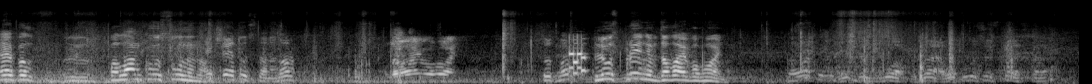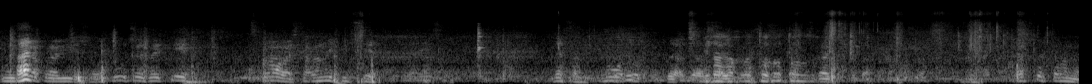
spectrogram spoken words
е, паламку усунено. Якщо я тут стану, норм? Давай вогонь. Тут норм? Плюс прийняв, давай вогонь. Сбоку, да, вот лучше с той стороны, ну, А? еще правее, вот лучше зайти с правой стороны писсет. Де сам? Ну вот тут, да, да. Віталя, ото, ото. А с той стороны?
